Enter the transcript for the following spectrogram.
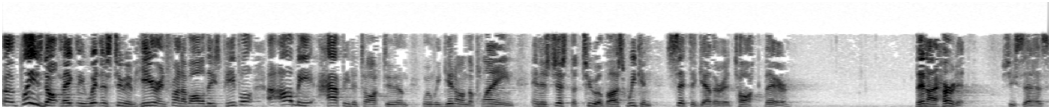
Uh, please don't make me witness to him here in front of all these people. I'll be happy to talk to him when we get on the plane and it's just the two of us. We can sit together and talk there. Then I heard it, she says.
